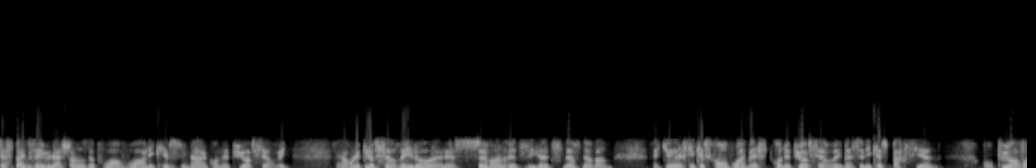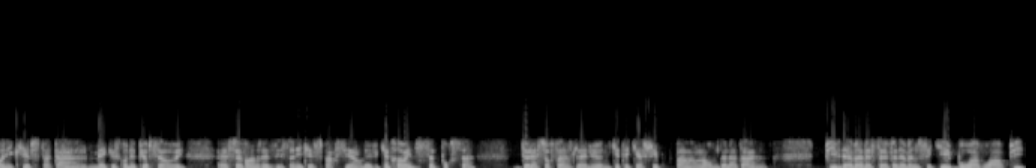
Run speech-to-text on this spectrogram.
j'espère que vous avez eu la chance de pouvoir voir l'éclipse lunaire qu'on a pu observer. Alors, on a pu l'observer là, ce vendredi, le 19 novembre. Fait que l'éclipse qu'on voit, ben, ce qu'on a pu observer, ben, c'est une éclipse partielle. On peut avoir une éclipse totale, mais qu'est-ce qu'on a pu observer? Euh, ce vendredi? C'est une éclipse partielle. On a vu 97% de la surface de la Lune qui était cachée par l'ombre de la Terre. Puis évidemment, ben, c'est un phénomène aussi qui est beau à voir. Puis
